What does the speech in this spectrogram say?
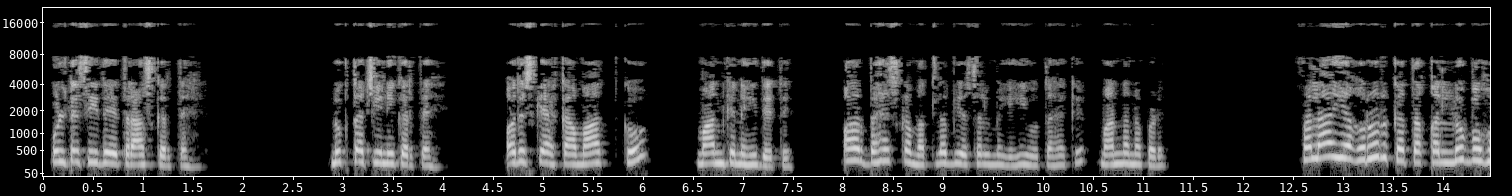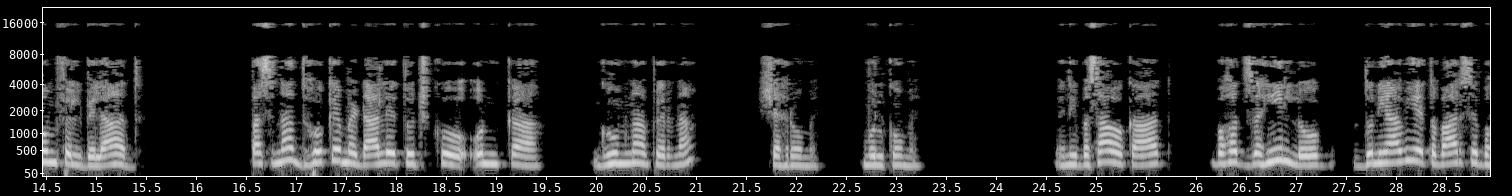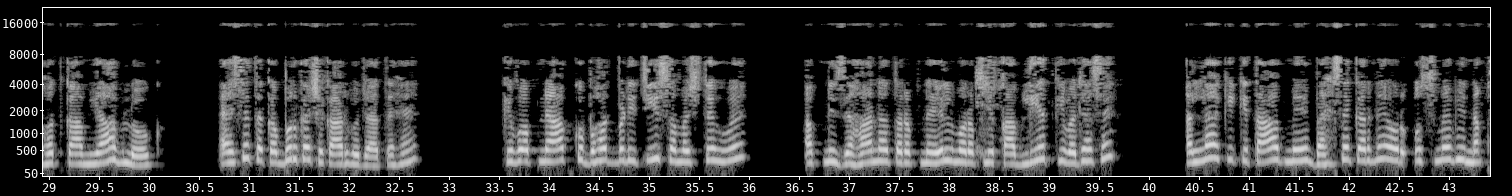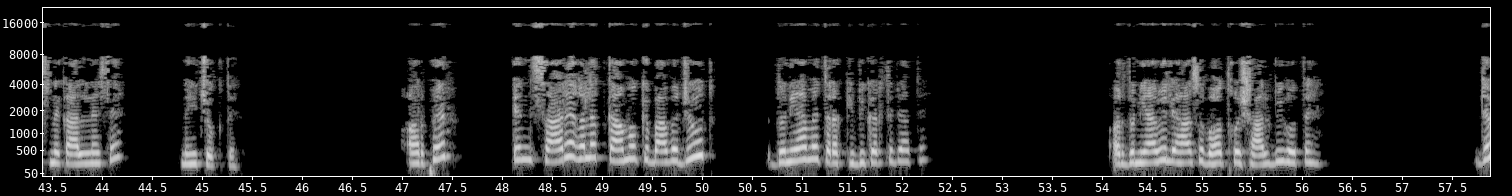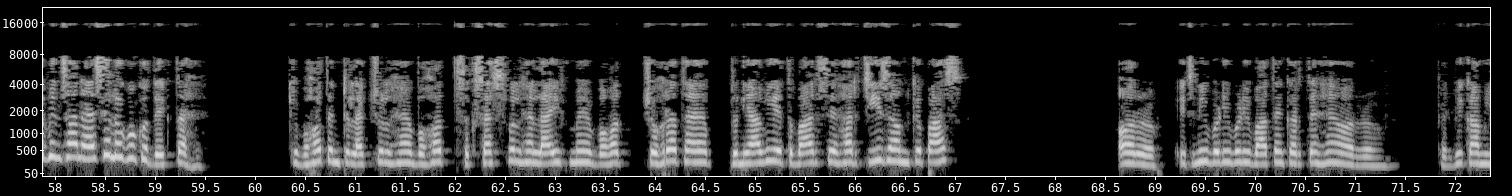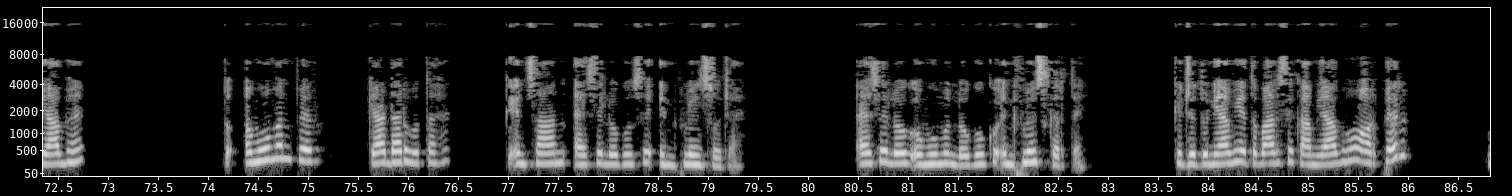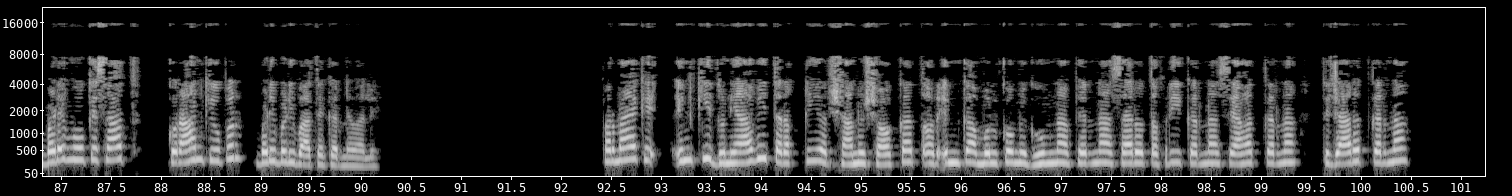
الٹے سیدھے اعتراض کرتے ہیں نکتا چینی کرتے ہیں اور اس کے احکامات کو مان کے نہیں دیتے۔ اور بحث کا مطلب بھی اصل میں یہی ہوتا ہے کہ ماننا نہ پڑے۔ فلا یا غرور کا تقلب ہم فل بلاد پس نہ دھوکے میں ڈالے تجھ کو ان کا گھومنا پھرنا شہروں میں، ملکوں میں۔ یعنی بسا اوقات بہت ذہین لوگ، دنیاوی اعتبار سے بہت کامیاب لوگ ایسے تکبر کا شکار ہو جاتے ہیں کہ وہ اپنے آپ کو بہت بڑی چیز سمجھتے ہوئے اپنی ذہانت اور اپنے علم اور اپنی قابلیت کی وجہ سے اللہ کی کتاب میں بحثیں کرنے اور اس میں بھی نقص نکالنے سے نہیں چکتے۔ اور پھر ان سارے غلط کاموں کے باوجود دنیا میں ترقی بھی کرتے جاتے ہیں اور دنیاوی لحاظ سے بہت خوشحال بھی ہوتے ہیں۔ جب انسان ایسے لوگوں کو دیکھتا ہے کہ بہت انٹلیکچل ہیں، بہت سکسیسفل ہیں لائف میں، بہت شہرت ہے، دنیاوی اعتبار سے ہر چیز ہے ان کے پاس، اور اتنی بڑی بڑی باتیں کرتے ہیں اور پھر بھی کامیاب ہیں، تو عموماً پھر کیا ڈر ہوتا ہے؟ کہ انسان ایسے لوگوں سے انفلوئنس ہو جائے۔ ایسے لوگ عموماً لوگوں کو انفلوئنس کرتے ہیں کہ جو دنیاوی اعتبار سے کامیاب ہوں اور پھر بڑے منہ کے ساتھ قرآن کے اوپر بڑی بڑی باتیں کرنے والے۔ فرمایا کہ ان کی دنیاوی ترقی اور شان و شوکت اور ان کا ملکوں میں گھومنا، پھرنا، سیر و تفریح کرنا، سیاحت کرنا، تجارت کرنا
